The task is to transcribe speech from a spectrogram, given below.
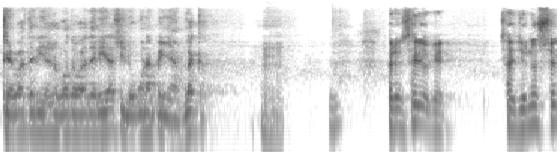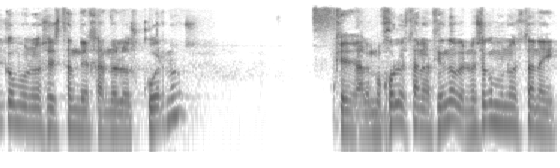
tres baterías o cuatro baterías y luego una pequeña placa. Pero en serio que, o sea, yo no sé cómo nos están dejando los cuernos, que a lo mejor lo están haciendo, pero no sé cómo no están ahí,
